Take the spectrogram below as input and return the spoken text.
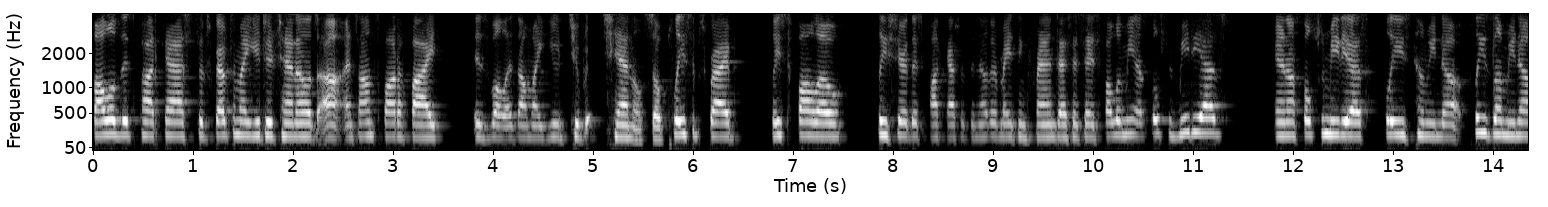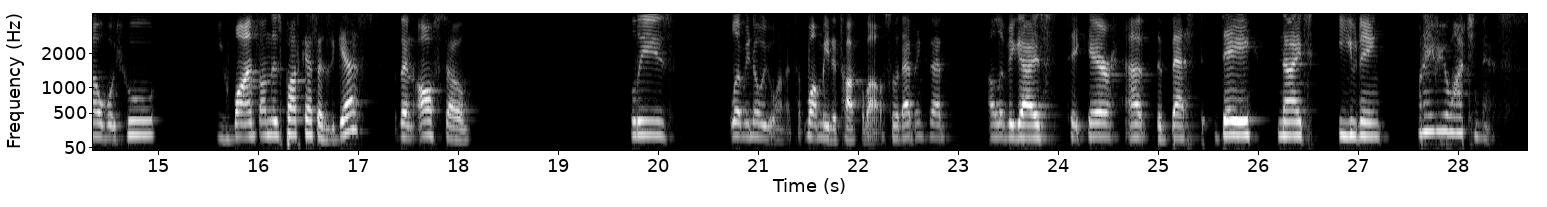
Follow this podcast. Subscribe to my YouTube channel. It's, uh, it's on Spotify as well as on my YouTube channel. So please subscribe. Please follow. Please share this podcast with another amazing friend. As I said, follow me on social medias and on social medias. Please tell me know. Please let me know who you want on this podcast as a guest. But then also, please let me know what you want to want me to talk about. So that being said, I love you guys. Take care. Have the best day, night, evening, whenever you're watching this.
